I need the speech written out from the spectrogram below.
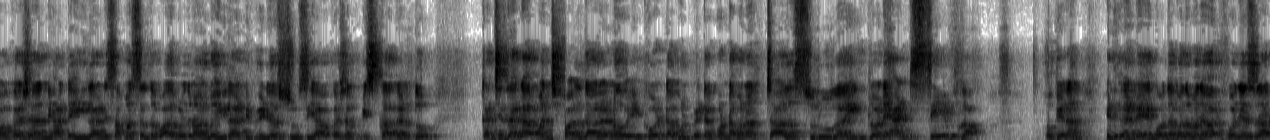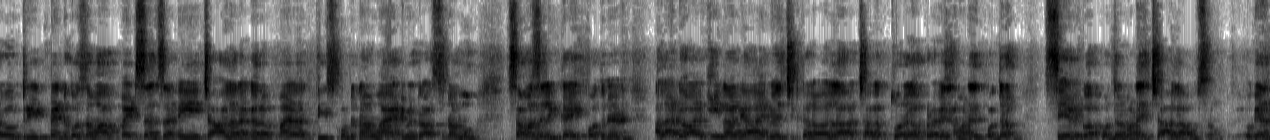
అవకాశాన్ని అంటే ఇలాంటి సమస్యలతో బాధపడుతున్న వాళ్ళు ఇలాంటి వీడియోస్ చూసి అవకాశాలు మిస్ కాగలదు. ఖచ్చితంగా మంచి ఫలితాలను ఎక్కువ డబ్బులు పెట్టకుండా మనం చాలా సులువుగా ఇంట్లోనే అండ్ సేఫ్గా ఓకేనా? ఎందుకంటే కొంత కొంతమంది వారు ఫోన్ చేస్తున్నారు ట్రీట్మెంట్ కోసం ఆ మెడిసిన్స్ అని చాలా రకాల తీసుకుంటున్నాము యాంటీబయాటిక్ రాస్తున్నాము సమస్యలు ఇంకా ఎక్కువ అవుతున్నాయని అలాంటి వారికి ఇలాంటి ఆయుర్వేద చిట్కాల వల్ల చాలా త్వరగా ప్రయోజనం అనేది పొందడం సేఫ్గా పొందడం అనేది చాలా అవసరం ఉంటుంది. ఓకేనా?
